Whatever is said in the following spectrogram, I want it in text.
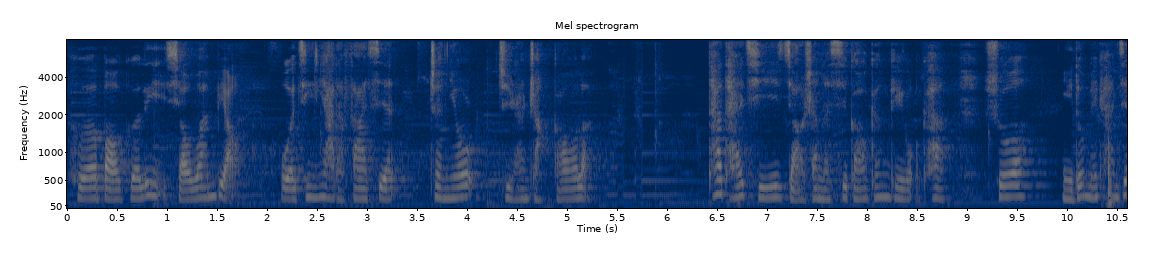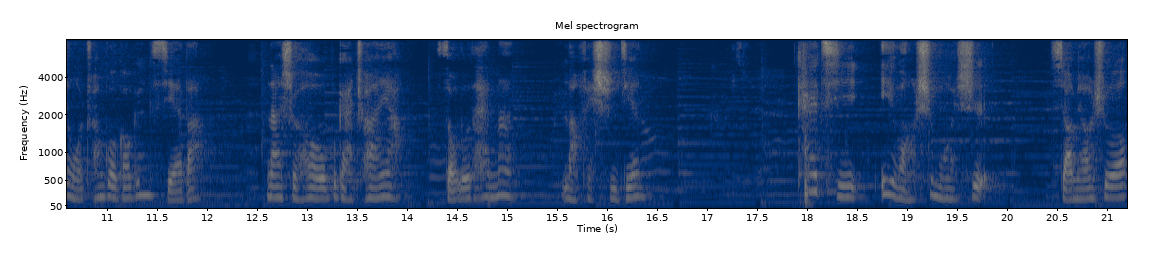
和宝格丽小腕表，我惊讶地发现这妞居然长高了。他抬起脚上的细高跟给我看，说：“你都没看见我穿过高跟鞋吧？那时候不敢穿呀，走路太慢，浪费时间。”开启忆往事模式。小苗说：“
